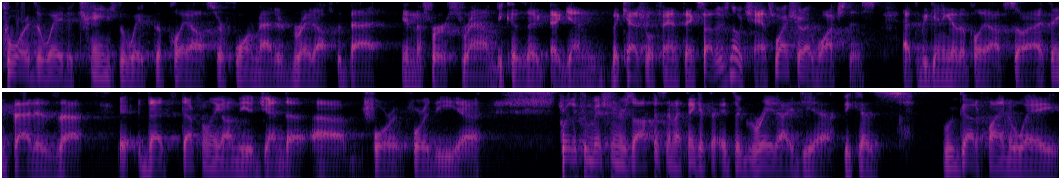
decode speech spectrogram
towards a way to change the way the playoffs are formatted right off the bat in the first round because again the casual fan thinks oh there's no chance why should i watch this at the beginning of the playoffs so i think that is uh, that's definitely on the agenda uh, for for the uh, for the commissioner's office and i think it's a, it's a great idea because we've got to find a way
